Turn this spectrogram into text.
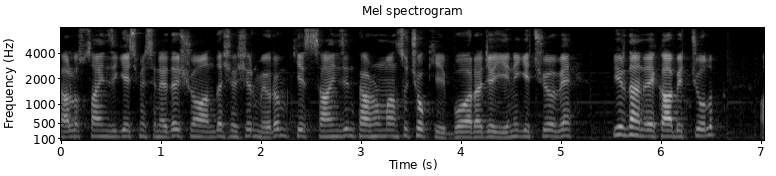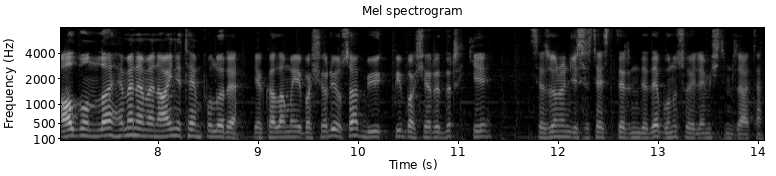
Carlos Sainz'i geçmesine de şu anda şaşırmıyorum ki Sainz'in performansı çok iyi. Bu araca yeni geçiyor ve birden rekabetçi olup Albon'la hemen hemen aynı tempoları yakalamayı başarıyorsa büyük bir başarıdır ki sezon öncesi testlerinde de bunu söylemiştim zaten.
